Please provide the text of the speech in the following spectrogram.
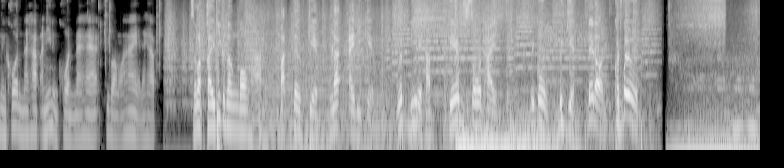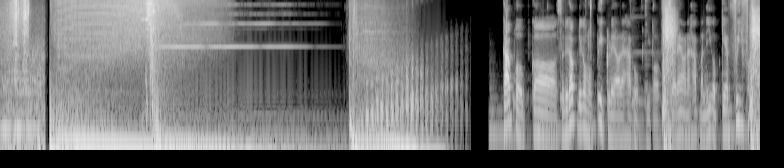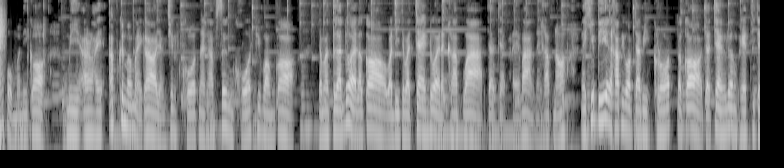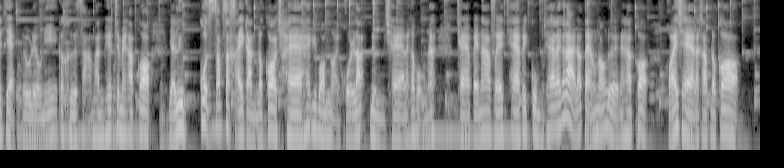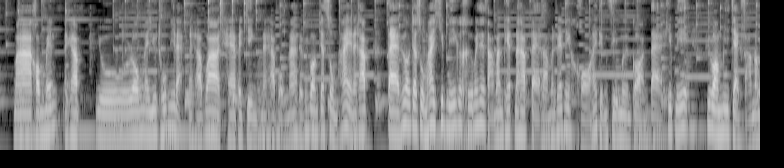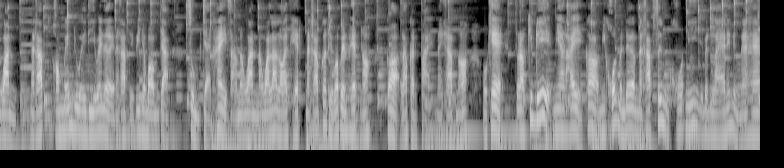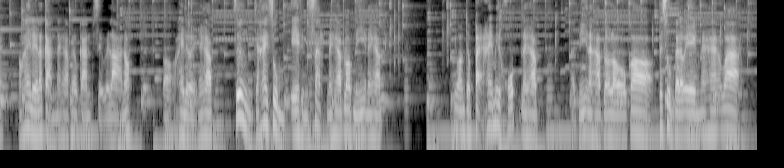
หนึ่งคนนะครับ อันนี้หนึ่งคนนะฮะ พี่บอมเอาให้นะครับสำหรับใครที่กำลังมองหาบัตรเติมเกมและ ID เกม เว็บนี้เลยครับ เกมโซไทย ไม่โกงไม่เกียดได้ดอนคอนเฟิร์ม ครับผมก็สวัสดีครับนี่ก็ผมอีกแล้วนะครับผมทีปอพีชแนลนะครับวันนี้กับเกมฟรีไฟครับผมวันนี้ก็มีอะไรอัพขึ้นมาใหม่ก็อย่างเช่นโค้ดนะครับ ซึ่งโค้ดพี่บอมก็จะมาเตือนด้วยแล้วก็วันดีจะมาแจ้งด้วยนะครับ ว่าจะแจกอะไรบ้างนะครับเนาะในคลิปนี้นะครับพี่บอมจะมีโค้ดแล้วก็จะแจ้งเรื่องเพชรที่จะแจกเร็วๆนี้ก็คือ 3,000 เพชรใช่ไหมครับ ก็อย่าลืม กด Subscribe กัน แล้วก็แชร์ให้พี่บอมหน่อยคนละ 1 แชร์นะครับผมนะ แชร์ไปหน้าเฟซแชร์ไปกลุ่มแชร์อะไรก็ได้ แล้วแต่น้องๆเลยนะครับ ก็ขอให้แชร์นะครับ แล้วก็มาคอมเมนต์นะครับอยู่ลงใน YouTube นี่แหละนะครับ ว่าแชร์ไปจริงนะครับผมนะ เดี๋ยวพี่บอมจะสุ่มให้นะครับ แต่พี่บอมจะสุ่มให้คลิปนี้ก็คือไม่ใช่3,000เพชรนะครับ แต่3,000เพชรนี่ขอให้ถึง 40,000 ก่อน แต่คลิปนี้พี่บอมมีแจก 3 รางวัลนะครับคอมเมนต์ UID ไว้เลยนะครับเดี๋ยวพี่จะบอมจะสุ่มแจกให้ 3 รางวัลรางวัลละร้อยเพชรนะครับก็ถือว่าเป็นเพชรเนาะก็รับกันไปนะครับเนาะโอเคสำหรับคลิปนี้มีอะไรก็มีโค้ดเหมือนเดิมนะครับ ซึ่งโค้ดนี้จะเป็นแรนิดหนึ่งนะฮะเอาให้เลยละกันนะครับเพื่อการเสียเวลาเนาะก็ให้เลยนะครับ ซึ่งจะให้สุ่ม A ถึง Z นะครับ รอบนี้นะครับพี่บอมจะแปะให้ไม่ครบนะครับ แบบนี้นะครับแล้วเราก็ไปสุ่มกันเราเองนะฮะว่า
